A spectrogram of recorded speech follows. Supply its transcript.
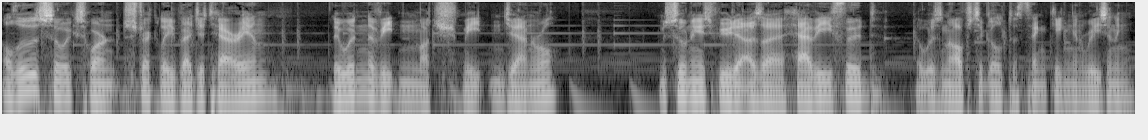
Although the Stoics weren't strictly vegetarian, they wouldn't have eaten much meat in general. Musonius viewed it as a heavy food that was an obstacle to thinking and reasoning.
